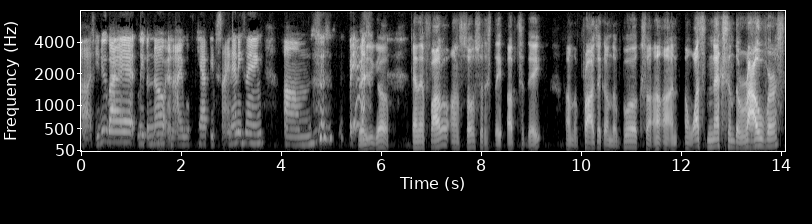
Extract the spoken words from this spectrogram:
Uh, if you do buy it, leave a note, and I will be happy to sign anything. Um, but yeah. There you go. And then follow on social to stay up to date on the project, on the books, on, on, on what's next in the Raoverse.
